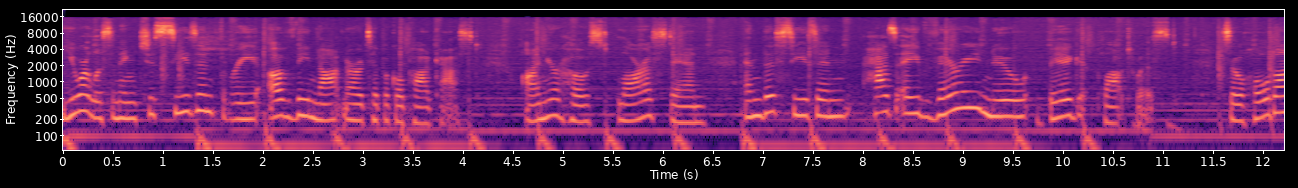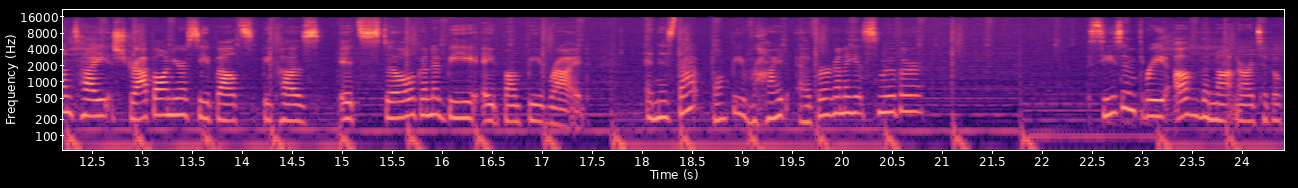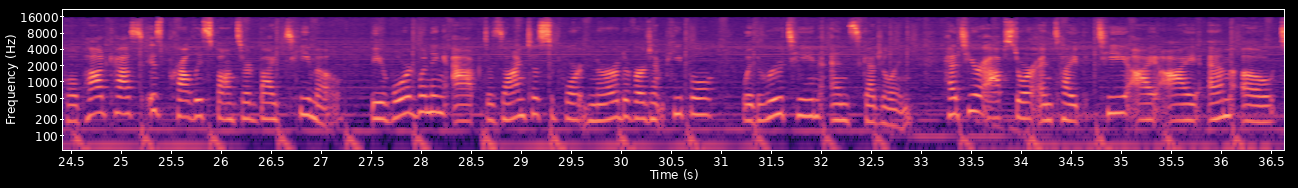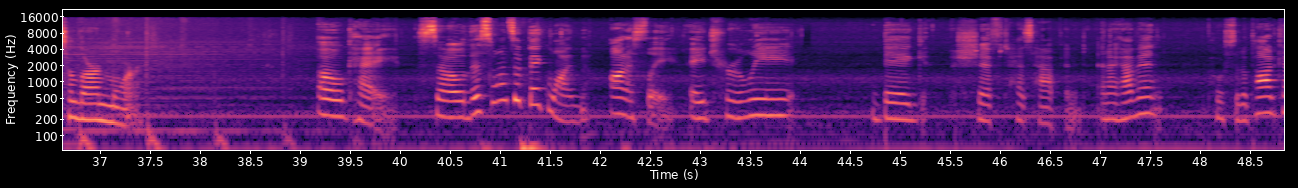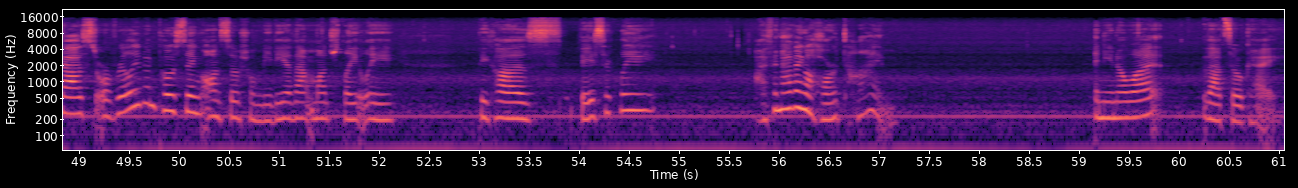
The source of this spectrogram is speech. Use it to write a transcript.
You are listening to season three of the Not Neurotypical podcast. I'm your host, Laura Stan, and this season has a very new big plot twist. So hold on tight, strap on your seatbelts, because it's still gonna be a bumpy ride. And is that bumpy ride ever gonna get smoother? Season 3 of the Not Neurotypical podcast is proudly sponsored by Tiimo, the award winning app designed to support neurodivergent people with routine and scheduling. Head to your app store and type T I I M O to learn more. Okay, so this one's a big one. Honestly, a truly big shift has happened. And I haven't posted a podcast or really been posting on social media that much lately because basically I've been having a hard time. And you know what? That's okay.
